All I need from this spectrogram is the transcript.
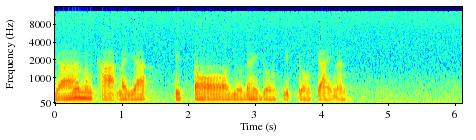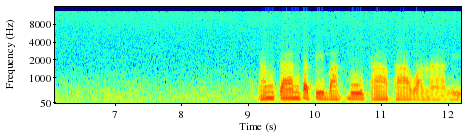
อย่ามันขาดระยะ ติดต่ออยู่ในดวงจิตดวงใจนั้นอันการปฏิบัติบูชาภาวนานี้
